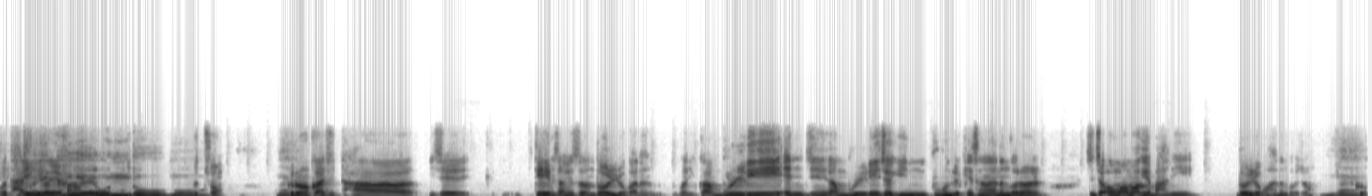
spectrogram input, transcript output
뭐 타이어의 마모, 온도, 뭐. 그렇죠. 네. 그런 것까지 다 이제 게임상에서 넣으려고 하는 거니까 물리 엔진이나 물리적인 부분을 계산하는 거를 진짜 어마어마하게 많이 넣으려고 하는 거죠. 네. 그-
